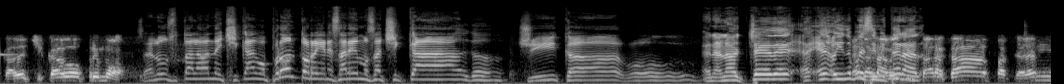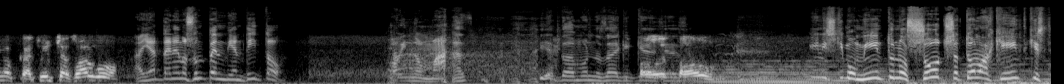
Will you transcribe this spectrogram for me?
Acá de Chicago, primo. Saludos a toda la banda de Chicago. Pronto regresaremos a Chicago. Chicago. En la noche de... eh, oye, ¿no puedes invitar a... visitar acá para que den unos cachuchas o algo. Allá tenemos un pendientito. Hoy nomás. Ya todo el mundo sabe qué quiere decir todo. En este momento, nosotros, a toda la gente que... est-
